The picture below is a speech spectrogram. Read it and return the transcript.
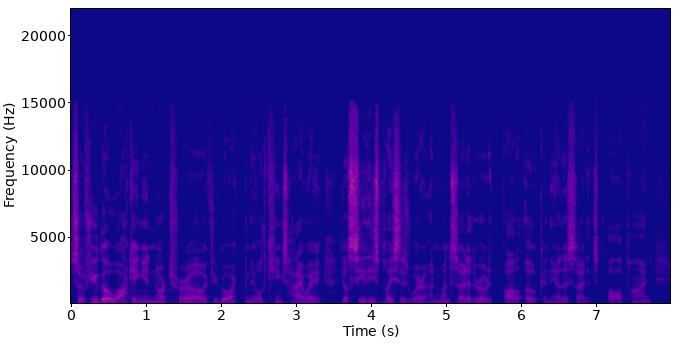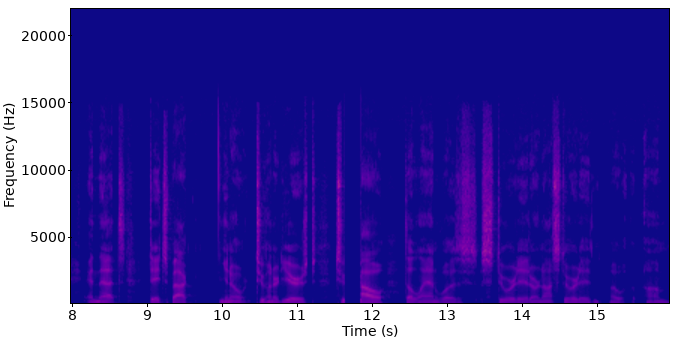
So if you go walking in North Truro, if you go walking in the old Kings Highway, you'll see these places where on one side of the road it's all oak and the other side it's all pine. And that dates back, you know, 200 years to how the land was stewarded or not stewarded. Oh, um,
